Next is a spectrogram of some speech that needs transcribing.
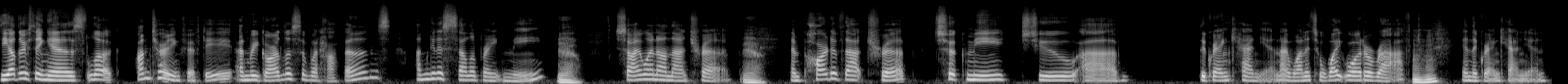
The other thing is, look, I'm turning 50, and regardless of what happens, I'm going to celebrate me. Yeah. So I went on that trip. Yeah. And part of that trip took me to um, the Grand Canyon. I wanted to whitewater raft Mhm. in the Grand Canyon.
